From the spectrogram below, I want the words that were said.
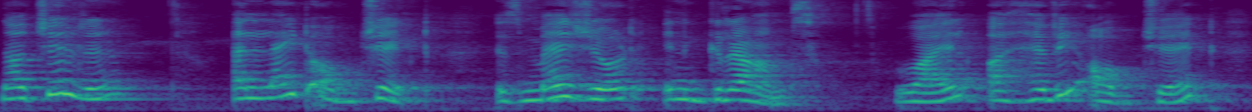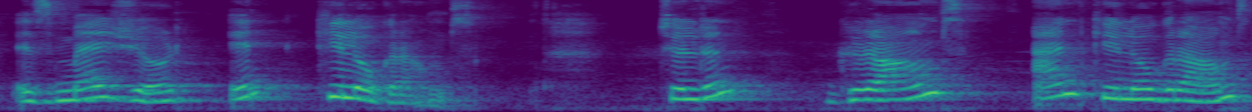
Now children a light object is measured in grams while a heavy object is measured in kilograms. Children, grams and kilograms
